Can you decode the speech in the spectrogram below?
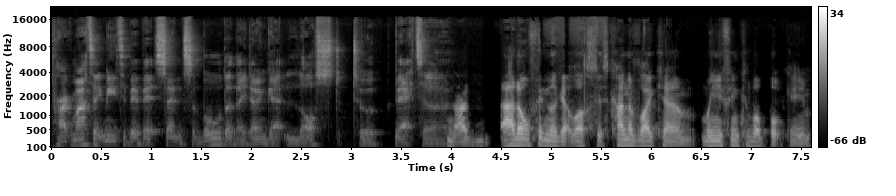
pragmatic need to be a bit sensible that they don't get lost to a better. No, I don't think they'll get lost. It's kind of like um, when you think of a book game,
